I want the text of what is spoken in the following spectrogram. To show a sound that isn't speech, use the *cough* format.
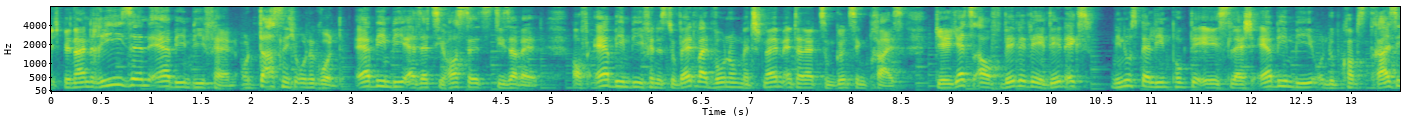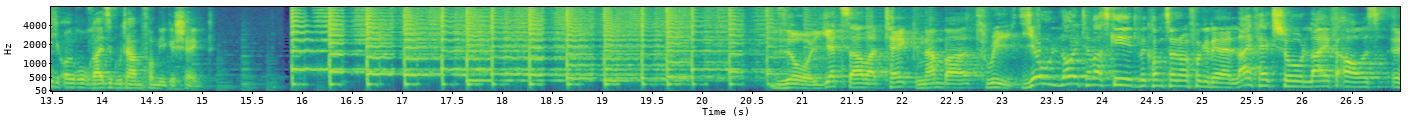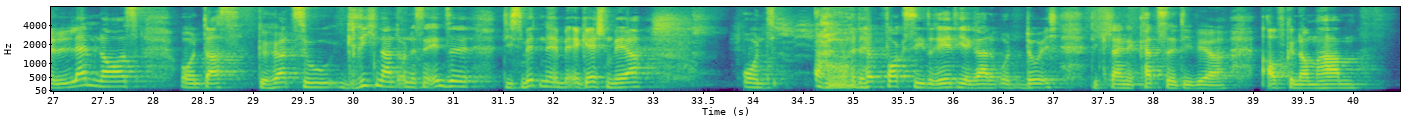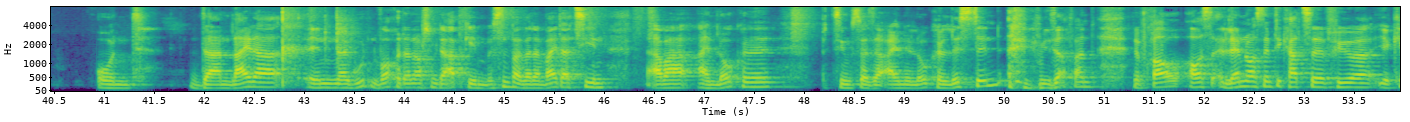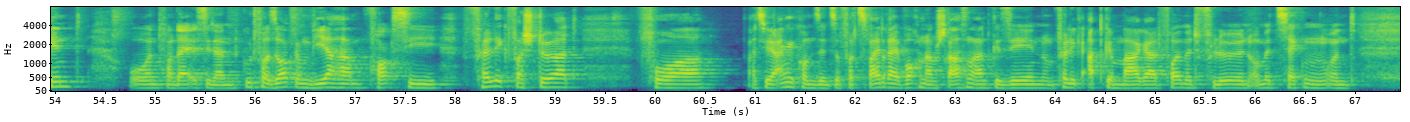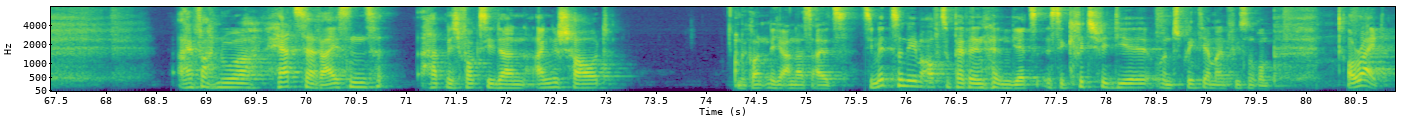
Ich bin ein riesen Airbnb-Fan und das nicht ohne Grund. Airbnb ersetzt die Hostels dieser Welt. Auf Airbnb findest du weltweit Wohnungen mit schnellem Internet zum günstigen Preis. Gehe jetzt auf www.dnx-berlin.de slash Airbnb und du bekommst 30 Euro Reiseguthaben von mir geschenkt. So, jetzt aber Take Number 3. Yo Leute, was geht? Willkommen zu einer neuen Folge der Lifehacks Show live aus Lemnos und das gehört zu Griechenland und ist eine Insel, die ist mitten im Ägäischen Meer und *laughs* der Foxy dreht hier gerade unten durch, die kleine Katze, die wir aufgenommen haben und dann leider in einer guten Woche dann auch schon wieder abgeben müssen, weil wir dann weiterziehen. Aber ein Local beziehungsweise eine Localistin, *laughs* wie sagt man, eine Frau aus Lemnos nimmt die Katze für ihr Kind und von daher ist sie dann gut versorgt und wir haben Foxy völlig verstört vor, als wir angekommen sind, so vor zwei, drei Wochen am Straßenrand gesehen und völlig abgemagert, voll mit Flöhen und mit Zecken und einfach nur herzzerreißend hat mich Foxy dann angeschaut. Wir konnten nicht anders, als sie mitzunehmen, aufzupäppeln. Und *laughs* jetzt ist sie quietschfidel und springt hier an meinen Füßen rum. Alright.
